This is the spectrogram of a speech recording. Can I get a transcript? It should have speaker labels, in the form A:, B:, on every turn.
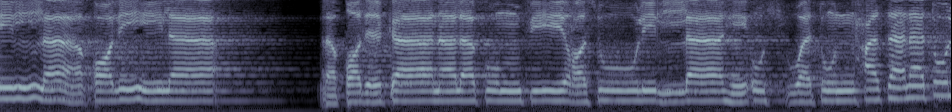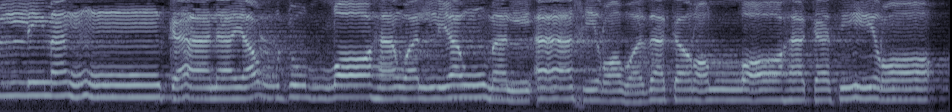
A: إِلَّا قَلِيلًا. لَقَدْ كَانَ لَكُمْ فِي رَسُولِ اللَّهِ أُسْوَةٌ حَسَنَةٌ لِّمَن كَانَ يَرْجُو اللَّهَ وَالْيَوْمَ الْآخِرَ وَذَكَرَ اللَّهَ كَثِيرًا.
